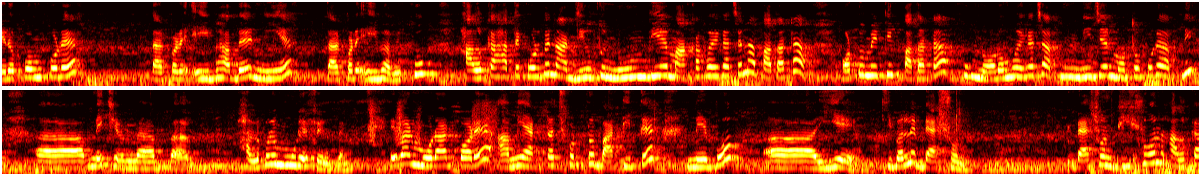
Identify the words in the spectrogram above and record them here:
এরকম করে, তারপরে এইভাবে নিয়ে, তারপরে এইভাবে। খুব হালকা হাতে করবেন, আর যেহেতু নুন দিয়ে মাখা হয়ে গেছে না পাতাটা অটোমেটিক পাতাটা খুব নরম হয়ে গেছে। আপনি নিজের মতো করে আপনি মেখে ভালো করে মুড়ে ফেলবেন। এবার মোড়ার পরে আমি একটা ছোট্ট বাটিতে নেব ইয়ে কী বলে, বেসন। বেসন ভীষণ হালকা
